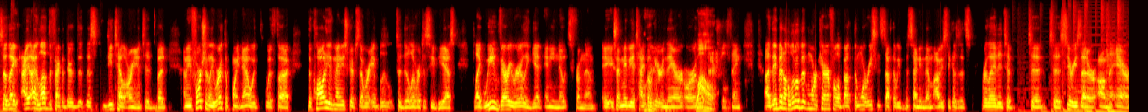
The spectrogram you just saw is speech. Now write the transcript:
So like I, I love the fact that they're th- this detail oriented, but I mean, fortunately, we're at the point now with with uh, the quality of manuscripts that we're able to deliver to CBS. Like we very rarely get any notes from them, except maybe a typo here and there or a Wow. little actual thing. Uh, they've been a little bit more careful about the more recent stuff that we've been sending them, obviously because it's related to to to series that are on the air.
